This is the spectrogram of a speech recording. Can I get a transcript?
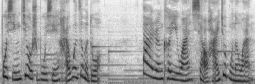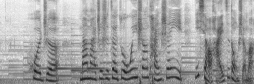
不行就是不行，还问这么多？大人可以玩，小孩就不能玩？或者，妈妈这是在做微商谈生意，你小孩子懂什么？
